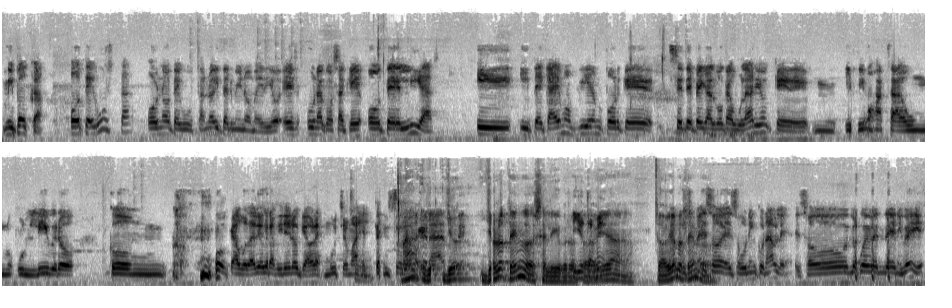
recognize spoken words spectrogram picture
Mi podcast, o te gusta o no te gusta, no hay término medio, es una cosa que o te lías y, y te caemos bien porque se te pega el vocabulario, que mm, hicimos hasta un, un libro con, con vocabulario gravinero que ahora es mucho más extenso de lo Ah, que yo, yo lo tengo ese libro. Y yo todavía todavía lo tengo. Eso, eso es un incunable. Eso lo puedes vender en eBay, ¿eh?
